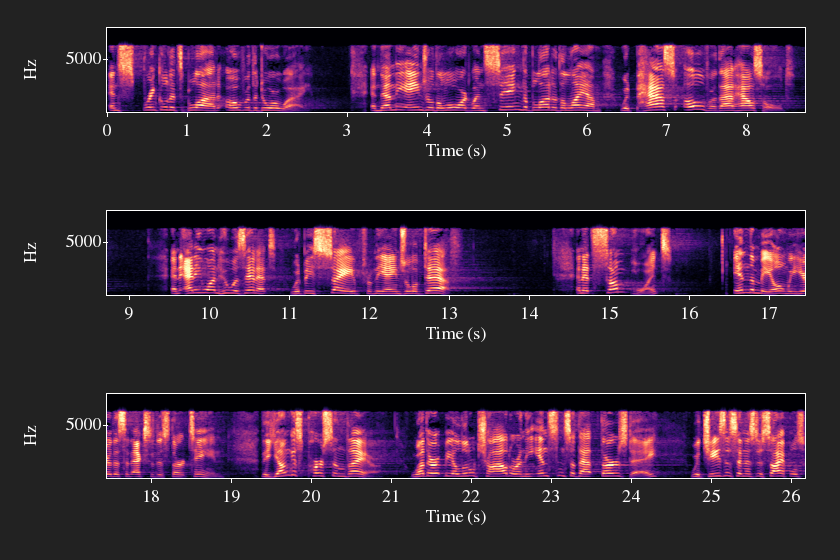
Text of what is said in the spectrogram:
and sprinkled its blood over the doorway. And then the angel of the Lord, when seeing the blood of the lamb, would pass over that household and anyone who was in it would be saved from the angel of death. And at some point in the meal, and we hear this in Exodus 13, the youngest person there, whether it be a little child or in the instance of that Thursday, with Jesus and his disciples,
